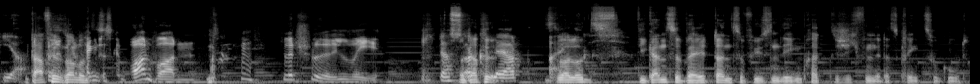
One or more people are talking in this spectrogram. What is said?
Ja. Dafür soll uns. ist geboren worden. Literally. Das Und dafür erklärt. soll uns die ganze Welt dann zu Füßen liegen, praktisch. Ich finde, das klingt zu gut.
